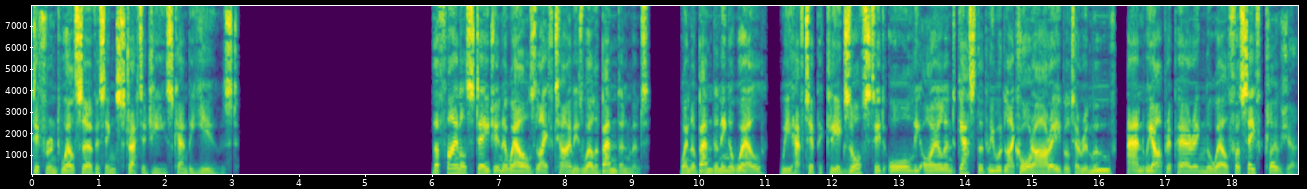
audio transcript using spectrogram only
different well servicing strategies can be used. The final stage in a well's lifetime is well abandonment. When abandoning a well, we have typically exhausted all the oil and gas that we would like or are able to remove, and we are preparing the well for safe closure.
